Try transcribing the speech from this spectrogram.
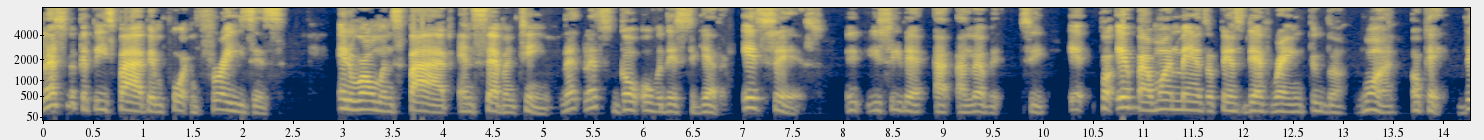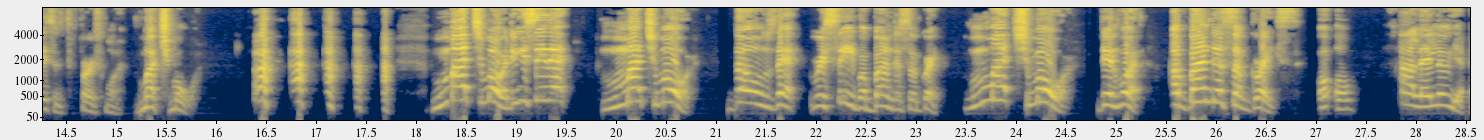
Let's look at these five important phrases in Romans 5 and 17. Let, let's go over this together. It says, You see that? I, I love it. See, it, for if by one man's offense death reigned through the one, okay, this is the first one. Much more. Much more. Do you see that? Much more. Those that receive abundance of grace. Much more than what? Abundance of grace. Uh oh. Hallelujah.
